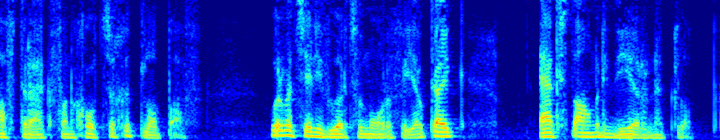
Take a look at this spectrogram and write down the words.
aftrek van God se geklop af. Hoor wat sê die woord vanmôre vir jou. Kyk, ek staan by die deur en ek klop.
